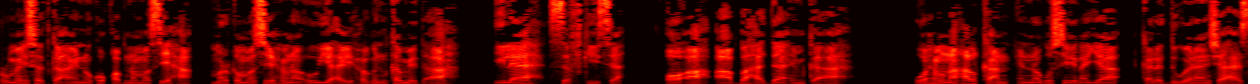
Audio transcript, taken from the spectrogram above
rumaysadka aynu ku qabno masiixa. Marka masiixuna uu yahay xubin ka mid ah ilaah safkiisa oo ah aabbaha daa'imka ah. Wuxuuna halkan inagu siinayaa kala duwanaanshahaas.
